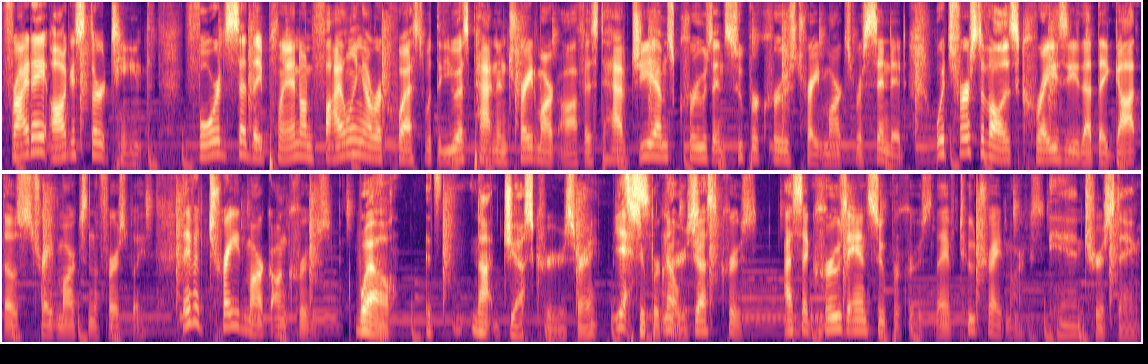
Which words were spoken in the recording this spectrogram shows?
Friday, August 13th, Ford said they planned on filing a request with the U.S. Patent and Trademark Office to have GM's Cruise and Super Cruise trademarks rescinded, which, first of all, is crazy that they got those trademarks in the first place. They have a trademark on Cruise. Well, it's not just Cruise, right? Yes. Super no, Cruise. just Cruise. I said Cruise and Super Cruise. They have two trademarks. Interesting.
